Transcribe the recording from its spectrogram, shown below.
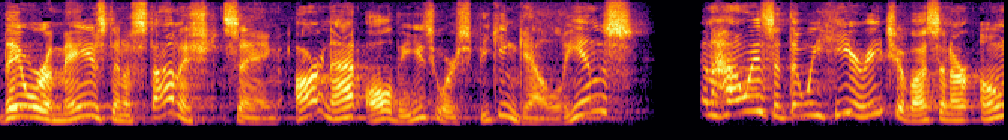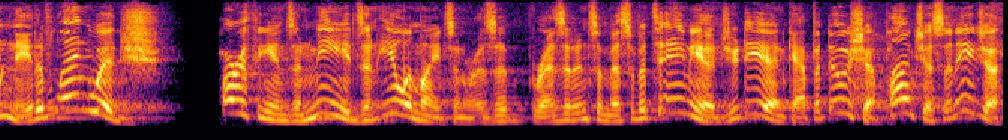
They were amazed and astonished, saying, Are not all these who are speaking Galileans? And how is it that we hear each of us in our own native language? Parthians and Medes and Elamites and residents of Mesopotamia, Judea and Cappadocia, Pontus and Asia,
